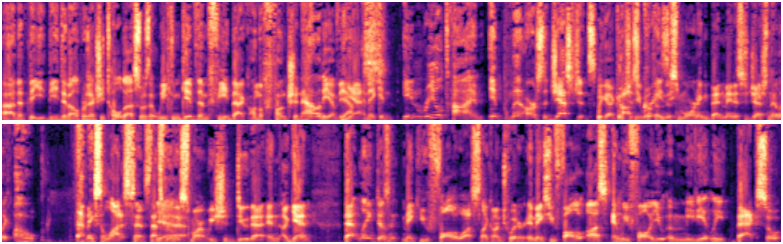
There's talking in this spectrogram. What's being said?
uh, that the the developers actually told us was that we can give them feedback on the functionality of the app, Yes. and they can in real time implement our suggestions. We got which coffee is with them this morning. Ben made a suggestion. They're like, "Oh, that makes a lot of sense. That's Yeah. really smart. We should do that." And again, that link doesn't make you follow us like on Twitter. It makes you follow us, and we follow you immediately back. So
